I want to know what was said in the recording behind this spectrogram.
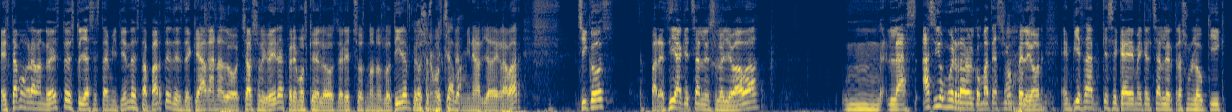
Estamos grabando esto, esto ya se está emitiendo, esta parte, desde que ha ganado Charles Oliveira. Esperemos que los derechos no nos lo tiren, pero Lo tenemos que terminar ya de grabar. Chicos, parecía que Charles se lo llevaba. Mm, las ha sido muy raro el combate, ha sido un peleón. Empieza que se cae Michael Chandler tras un low kick,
